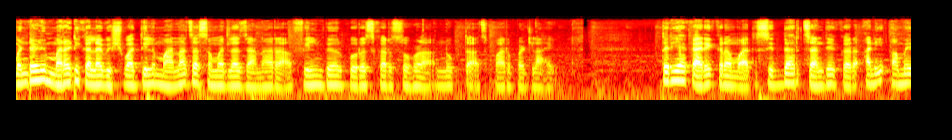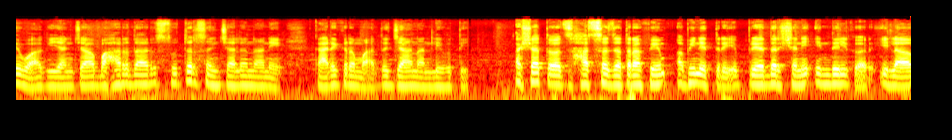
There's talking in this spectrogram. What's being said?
मंडळी मराठी कला विश्वातील मानाचा समजला जाणारा फिल्मफेअर पुरस्कार सोहळा नुकताच पार पडला आहे. तर या कार्यक्रमात सिद्धार्थ चांदेकर आणि अमेय वाघ यांच्या बहारदार सूत्रसंचालनाने कार्यक्रमात जान आणली होती. अशातच हास्य जत्रा फेम अभिनेत्री प्रियदर्शनी इंदिलकर हिला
